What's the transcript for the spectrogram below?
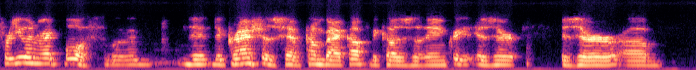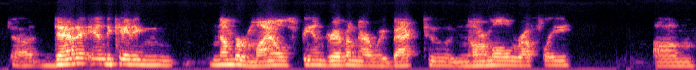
for you and Rick both, uh, the, the crashes have come back up because of the increase. Is there, is there, um, uh, data indicating number of miles being driven? Are we back to normal roughly? Um,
